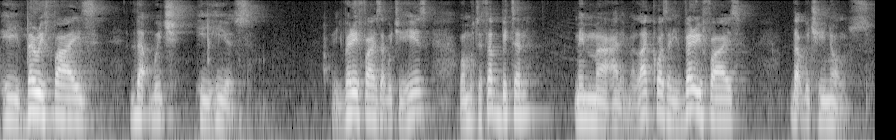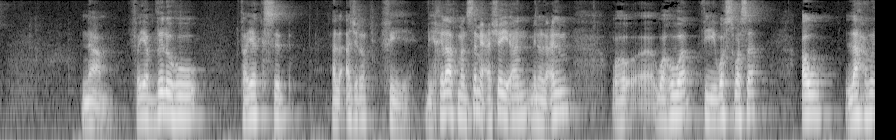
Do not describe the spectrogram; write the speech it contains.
he verifies that which he hears he verifies that which he hears ومتثبتا مما علم likewise that he verifies that which he knows نعم فيبذله فيكسب الأجر فيه بخلاف من سمع شيئا من العلم وهو في وسوسة أو لهو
